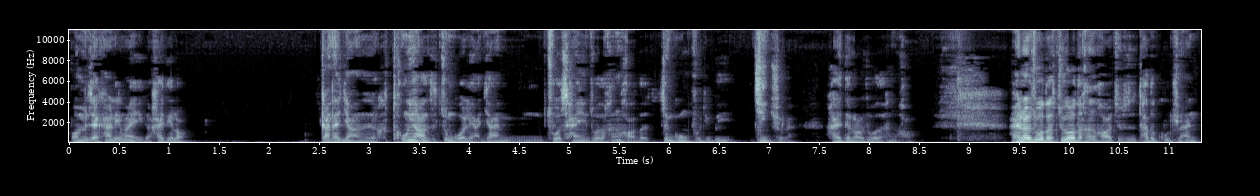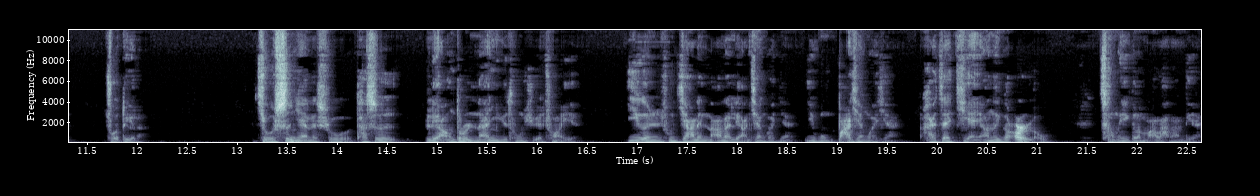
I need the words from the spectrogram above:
我们再看另外一个海底捞，刚才讲的同样是中国两家做餐饮做的很好的真功夫就被进去了，海底捞做的很好，海底捞做的主要的很好就是他的股权做对了。九四年的时候，他是两对男女同学创业，一个人从家里拿了两千块钱，一共八千块钱，还在简阳那个二楼成立一个麻辣烫店。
